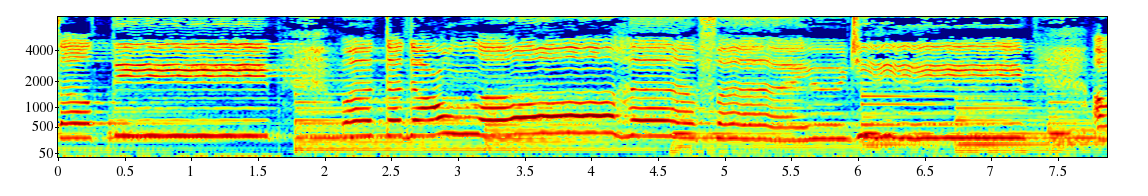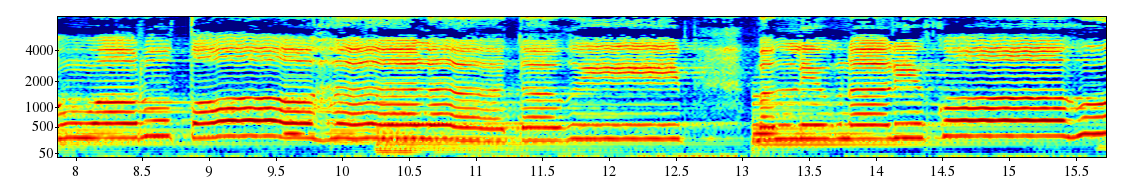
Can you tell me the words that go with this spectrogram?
تطيب. وتدعو الله Allahu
